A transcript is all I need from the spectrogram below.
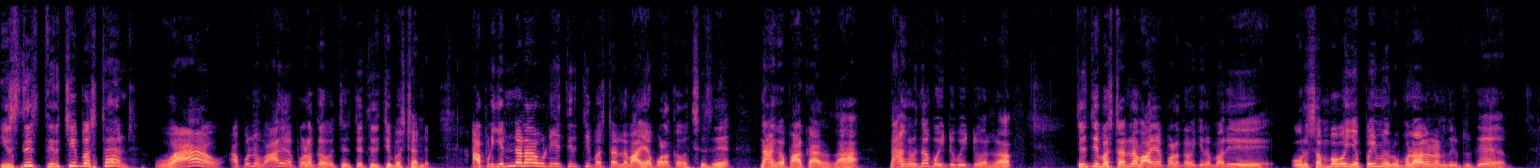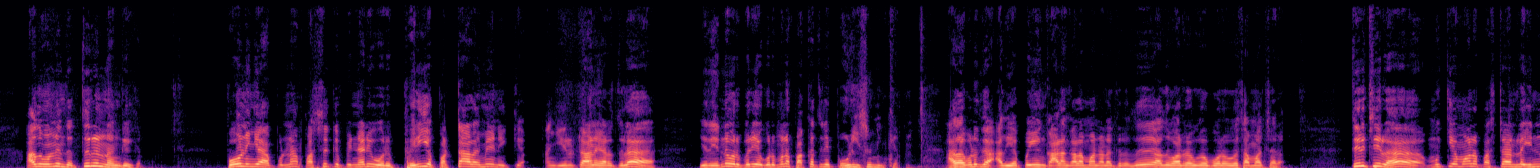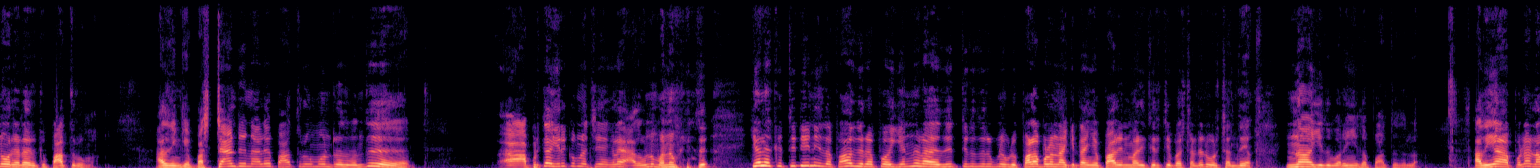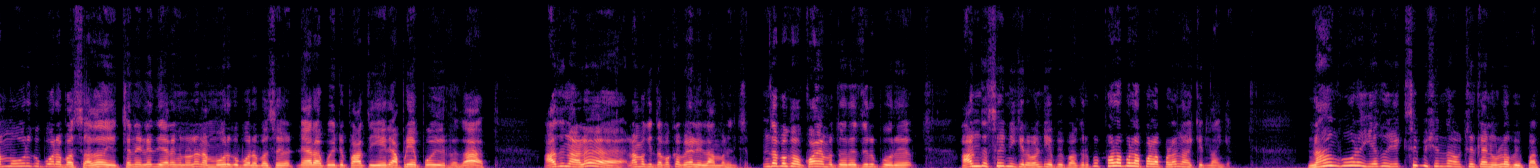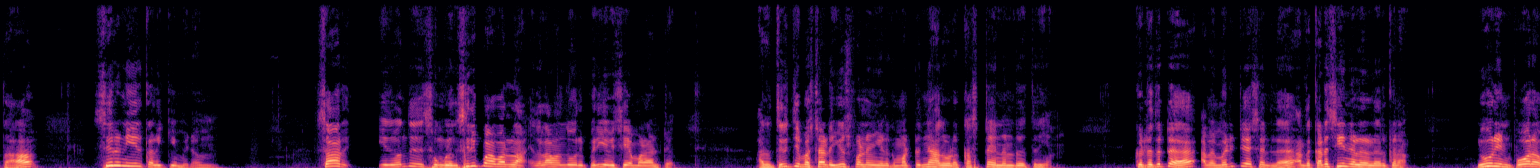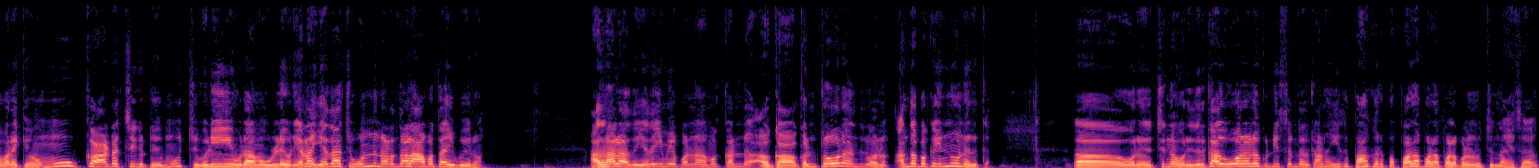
Is this Trichy bus stand wow அப்படின்னு வாயை புழக்க வச்சிருச்சு திருச்சி பஸ் ஸ்டாண்டு அப்படி என்னடா உன்னைய திருச்சி பஸ் ஸ்டாண்டில் வாயை புழக்க வச்சது? நாங்கள் பார்க்காததா? நாங்களும் தான் போயிட்டு போயிட்டு வர்றோம். திருச்சி பஸ் ஸ்டாண்டில் வாயை புழக்க வைக்கிற மாதிரி ஒரு சம்பவம் எப்பயுமே ரொம்ப நாள் நடந்துக்கிட்டு இருக்கு. அது ஒன்று இந்த திருநங்கைகள். போனீங்க அப்படின்னா பஸ்ஸுக்கு பின்னாடி ஒரு பெரிய பட்டாளமே நிற்கும் அங்கே இருட்டான இடத்துல இது என்ன ஒரு பெரிய குடும்பம்னா பக்கத்துலேயே போலீஸும் நிற்கும் அதை விடுங்க அது எப்பயும் காலங்காலமாக நடக்கிறது அது வர்றவங்க போகிறவங்க சமாச்சாரம். திருச்சியில் முக்கியமான பஸ் ஸ்டாண்டில் இன்னொரு இடம் இருக்குது பாத்ரூம். அது நீங்கள் பஸ் ஸ்டாண்டுனாலே பாத்ரூமுன்றது வந்து அப்படித்தான் இருக்கும்னு வச்சுக்கோங்களேன். அது ஒன்றும் பண்ண முடியாது. எனக்கு திடீர்னு இதை பார்க்குறப்போ என்னடா இது திரு திருப்புன்னு இப்படி பல பலன் ஆக்கிட்டாங்க பாரின் மாதிரி திருச்சி பஸ் ஸ்டாண்டுன்னு ஒரு சந்தேகம். நான் இதுவரையும் இதை பார்த்ததில்ல. அது ஏன் அப்படின்னா நம்ம ஊருக்கு போகிற பஸ் அதாவது சென்னையிலேருந்து இறங்கணுன்னா நம்ம ஊருக்கு போகிற பஸ்ஸு நேராக போயிட்டு பார்த்து ஏறி அப்படியே போயிடுறதா? அதனால நமக்கு இந்த பக்கம் வேலை இல்லாமல் இருந்துச்சு. இந்த பக்கம் கோயம்புத்தூர் திருப்பூர் அந்த சைடு நிற்கிற வண்டியை போய் பார்க்குறப்போ பல பல பல பலன்னு ஆக்கியிருந்தாங்க. நான் கூட ஏதோ எக்ஸிபிஷன் தான் வச்சுருக்கேன்னு உள்ளே போய் பார்த்தா சிறுநீர் கழிக்கும் இடம். சார் இது வந்து உங்களுக்கு சிரிப்பாக வரலாம். இதெல்லாம் வந்து ஒரு பெரிய விஷயமாடான்ட்டு. அது திருச்சி பஸ் ஸ்டாண்டை யூஸ் பண்ணவங்களுக்கு மட்டும்தான் அதோட கஷ்டம் என்னன்றது தெரியும். கிட்டத்தட்ட அவன் மெடிடேஷனில் அந்த கடைசி நிலையில் இருக்கிறான். யூரின் போகிற வரைக்கும் மூக்கை அடைச்சிக்கிட்டு மூச்சு வெளியும் விடாமல் உள்ளே விட. ஏன்னா ஏதாச்சும் ஒன்று நடந்தாலும் ஆபத்தாகி போயிடும் அதனால் அது எதையுமே பண்ணாமல் கண்டு கண்ட்ரோலாக இருந்துட்டு வரணும். அந்த பக்கம் இன்னொன்று இருக்குது ஒரு சின்ன ஒரு இது இருக்குது அது ஓரளவுக்கு டீசெண்டாக இருக்குது ஆனால் இது பார்க்குறப்ப பல பல பல பலன்னு வச்சுருந்தாங்க சார்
